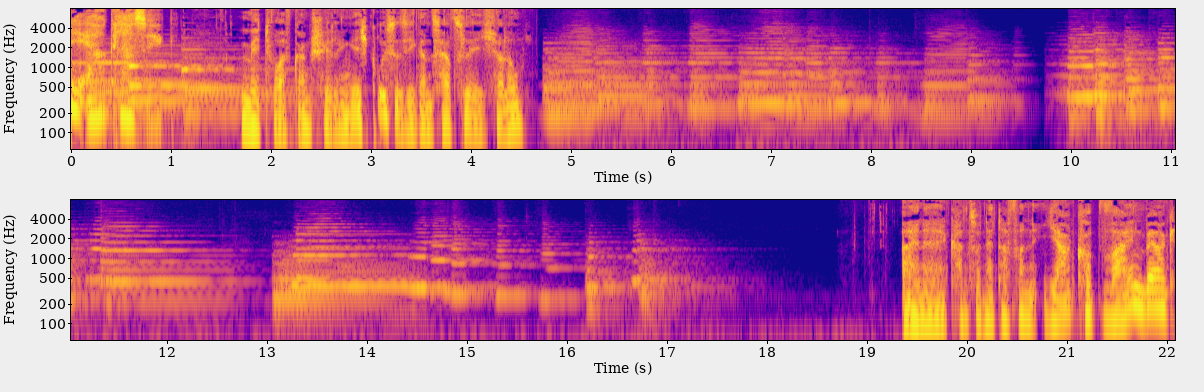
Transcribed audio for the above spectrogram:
MDR Klassik. Mit Wolfgang Schilling. Ich grüße Sie ganz herzlich. Hallo. Von Jakob Weinberg,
